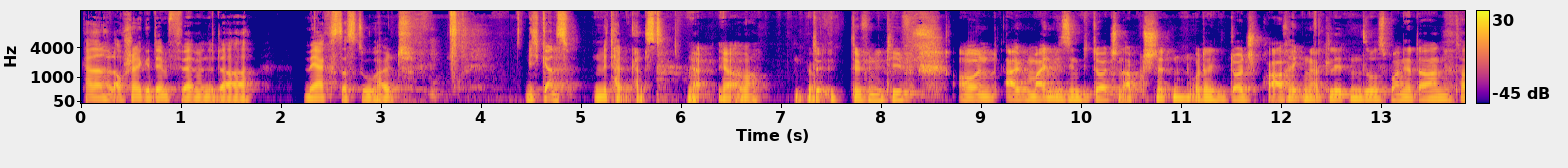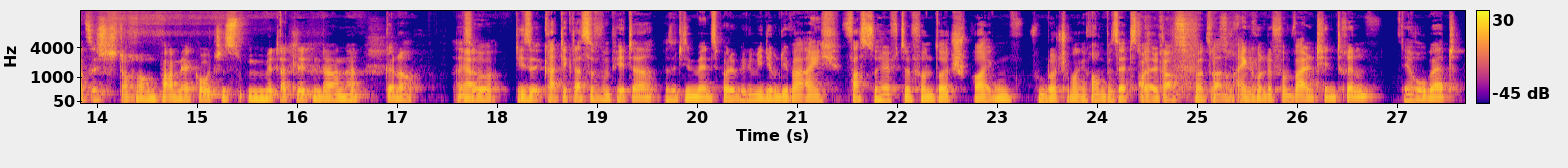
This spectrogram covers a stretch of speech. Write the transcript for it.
kann dann halt auch schnell gedämpft werden, wenn du da merkst, dass du halt nicht ganz mithalten kannst. Ja, ja, aber De definitiv. Und allgemein, wie sind die Deutschen abgeschnitten oder die deutschsprachigen Athleten so? Es waren ja dann tatsächlich doch noch ein paar mehr Coaches mit Athleten da, ne? Genau. Also ja. diese, gerade die Klasse von Peter, also diese Men's Bodybuilding Medium, die war eigentlich fast zur Hälfte von deutschsprachigen, vom deutschsprachigen Raum besetzt, Ach, weil krass, es war noch ein Kunde vom Valentin drin, der Robert.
